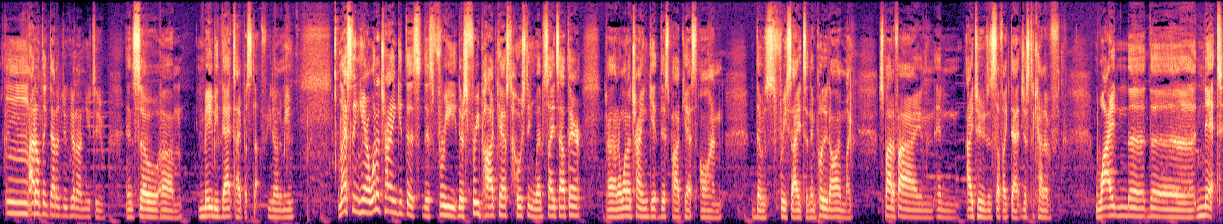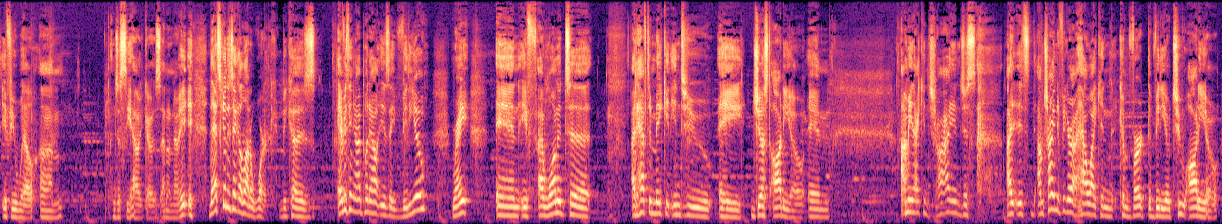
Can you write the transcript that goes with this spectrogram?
mm, I don't think that'll do good on YouTube. And so um, maybe that type of stuff. You know what I mean? Last thing here, I want to try and get this this free. There's free podcast hosting websites out there, uh, and I want to try and get this podcast on those free sites and then put it on like Spotify and, and iTunes and stuff like that, just to kind of widen the the net, if you will, um, and just see how it goes. I don't know. It, it, that's going to take a lot of work because everything I put out is a video, right? And if I wanted to, I'd have to make it into a just audio and. I mean, I can try and just I it's I'm trying to figure out how I can convert the video to audio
